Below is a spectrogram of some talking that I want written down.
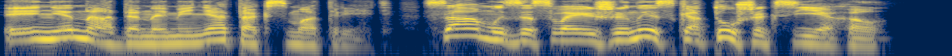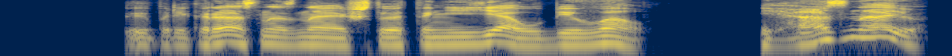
и не надо на меня так смотреть. Сам из-за своей жены с катушек съехал. Ты прекрасно знаешь, что это не я убивал. Я знаю.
